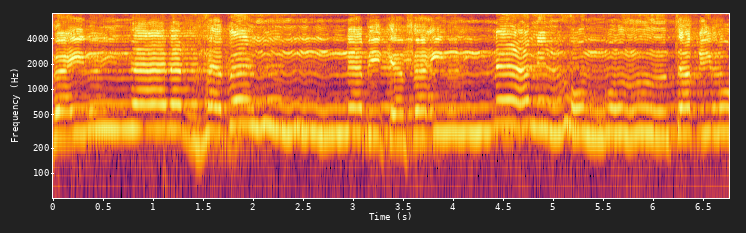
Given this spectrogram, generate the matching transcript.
فإنا نذهبن بك فإنا منهم منتقمون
